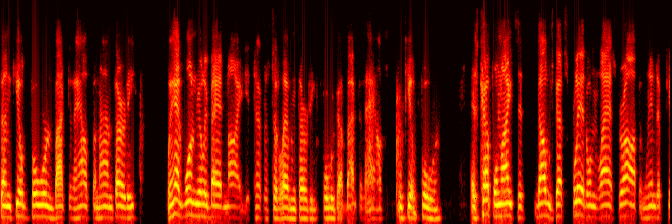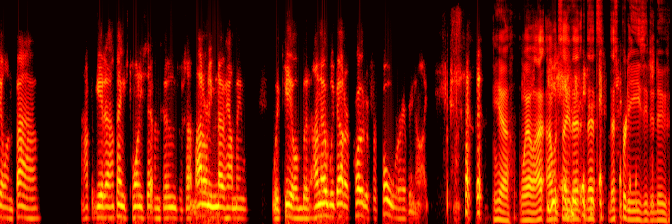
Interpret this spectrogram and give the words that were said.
done killed four and back to the house by nine thirty. We had one really bad night. It took us to eleven thirty before we got back to the house. We killed four. There's a couple nights that dogs got split on the last drop and we ended up killing five. I forget, I think it's 27 coons or something. I don't even know how many we killed, but I know we got our quota for four every night. Yeah, well, I, I would say that that's that's pretty easy to do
